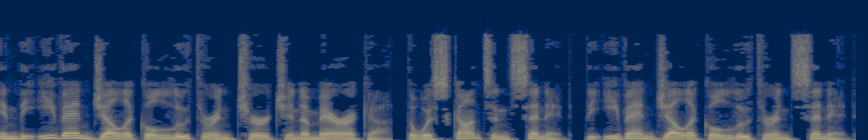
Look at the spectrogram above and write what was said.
In the Evangelical Lutheran Church in America, the Wisconsin Synod, the Evangelical Lutheran Synod,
